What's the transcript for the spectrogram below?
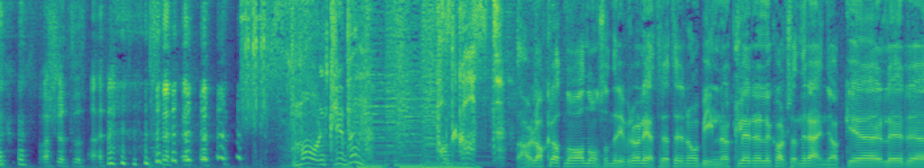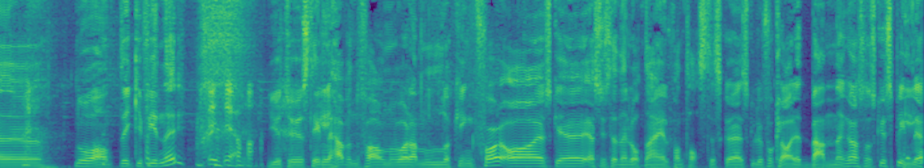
Hva skjedde der? Morgenklubben. Podkast. Det er vel akkurat nå noen som driver og leter etter noen bilnøkler, eller kanskje en regnjakke, eller uh, noe annet de ikke finner. Ja. You two still haven't found what I'm looking for. Og jeg, husker, jeg syns denne låten er helt fantastisk. Og jeg skulle forklare et band en gang som skulle spille,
